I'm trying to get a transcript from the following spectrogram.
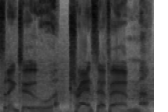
Listening to Trance FM.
